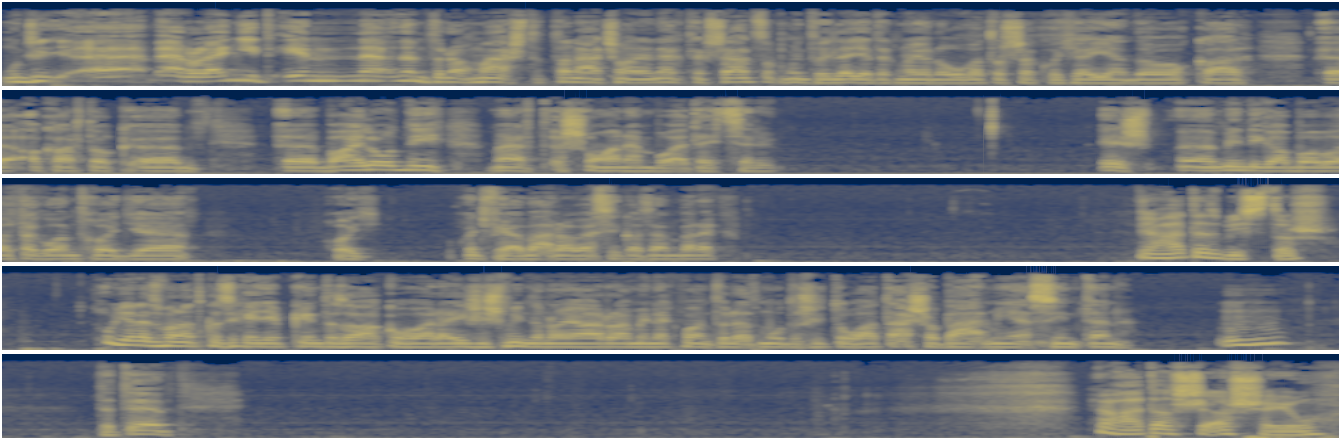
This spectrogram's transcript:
Úgyhogy eh, erről ennyit, én ne, nem tudok mást tanácsolni nektek, srácok, mint hogy legyetek nagyon óvatosak, hogyha ilyen dolgokkal ö, akartok ö, ö, bajlódni, mert soha nem volt egyszerű. És ö, mindig abból volt a gond, hogy, ö, hogy, hogy félváról veszik az emberek. Ja, hát ez biztos. Ugyanez vonatkozik egyébként az alkoholra is, és minden olyanra, aminek van tudatmódosító hatása bármilyen szinten. Uh-huh. Tehát ö, Ja, hát az se, az se jó.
